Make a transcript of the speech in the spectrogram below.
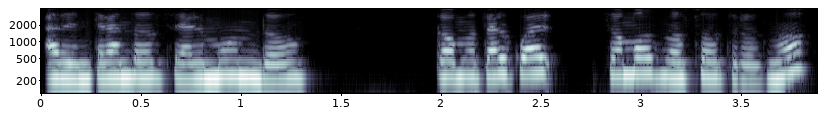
adentrándose al mundo, como tal cual somos nosotros, ¿no?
